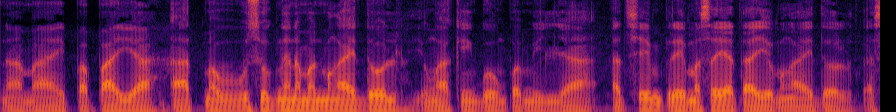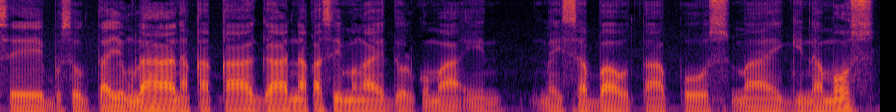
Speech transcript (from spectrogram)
na may papaya at mabubusog na naman mga idol yung aking buong pamilya at siyempre masaya tayo mga idol kasi busog tayong lahat nakakagana kasi mga idol kumain may sabaw tapos may ginamos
